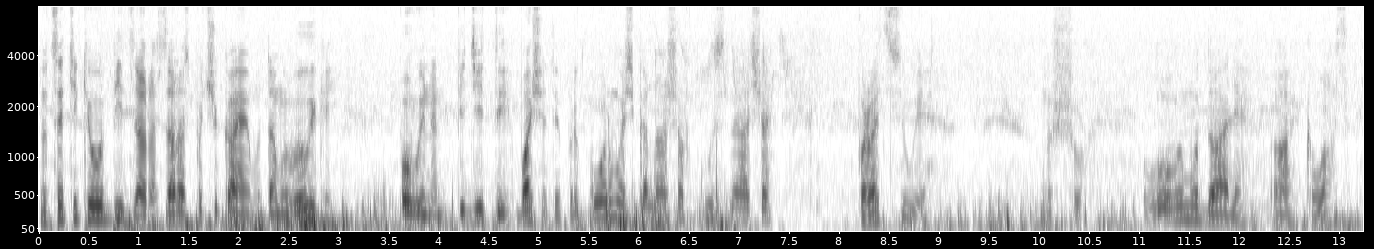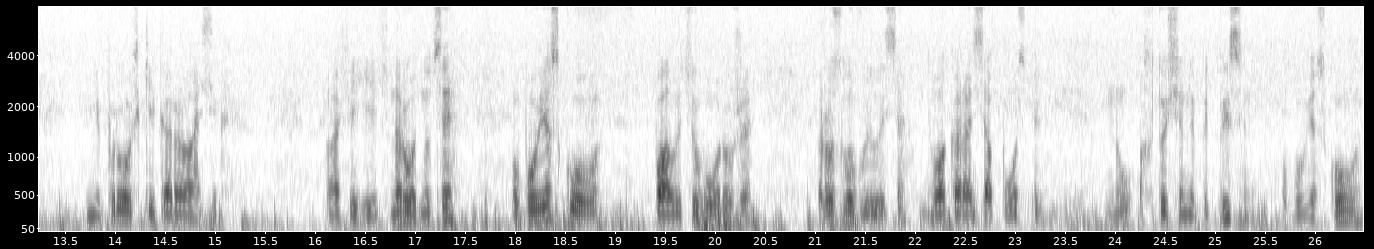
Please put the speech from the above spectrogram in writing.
Ну це тільки обід зараз. Зараз почекаємо. Там і великий повинен підійти. Бачите, прикормочка наша вкусняча працює. Ну що, ловимо далі. Ай, клас. Дніпровський карасик. Офігеть. Народ, ну це обов'язково. Палицю гору вже. Розловилися. Два карася поспіль. Ну, а хто ще не підписаний, обов'язково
